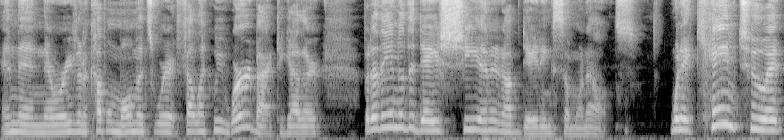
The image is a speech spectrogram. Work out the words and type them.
And then there were even a couple moments where it felt like we were back together. But at the end of the day, she ended up dating someone else. When it came to it,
